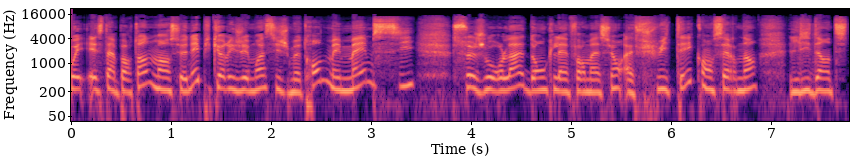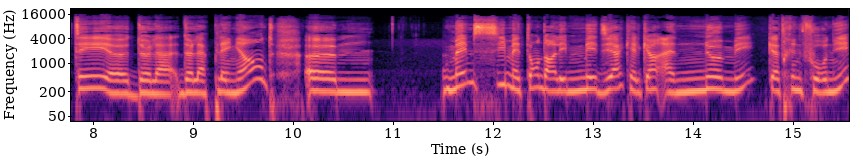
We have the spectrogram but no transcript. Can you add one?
Oui, et c'est important de mentionner, puis corrigez-moi si je me trompe, mais même si ce jour-là, donc, l'information a fuité concernant l'identité euh, de la de la plaignante, euh, même si, mettons, dans les médias, quelqu'un a nommé Catherine Fournier,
